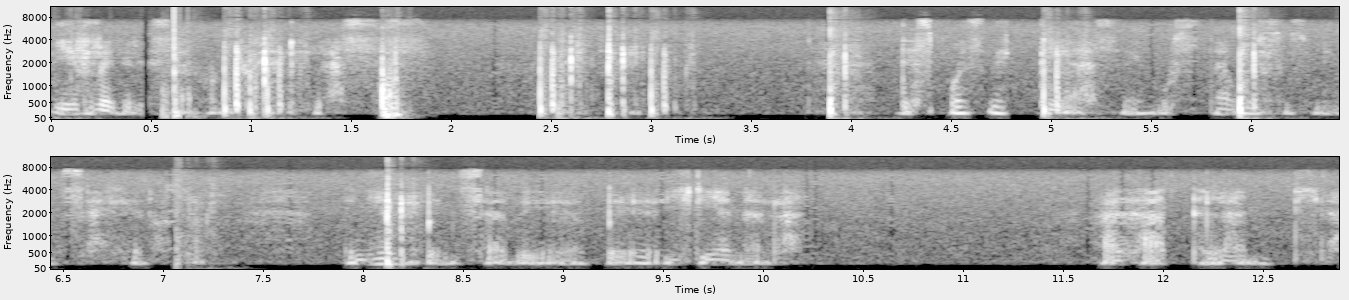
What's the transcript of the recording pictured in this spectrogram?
y regresaron a clases. Después de clase, Gustavo y sus mensajeros tenían pensado que irían a la, a la Atlántida.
